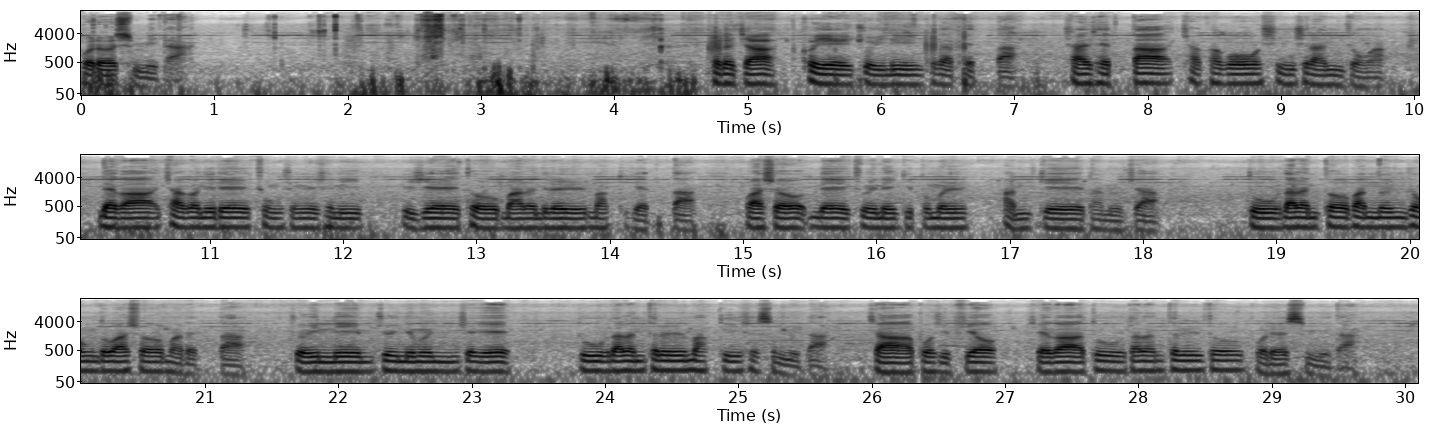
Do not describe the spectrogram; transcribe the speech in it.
벌었습니다. 그러자 그의 주인이 대답했다. 잘했다 착하고 신실한 종아. 내가 작은 일에 충성했으니 이제 더 많은 일을 맡기겠다. 와서 내 주인의 기쁨을 함께 나누자. 두 달란트 받는 종도 와서 말했다. 주인님, 주인님은 제게 두 달란트를 맡기셨습니다. 자, 보십시오. 제가 두 달란트를 더 버렸습니다.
